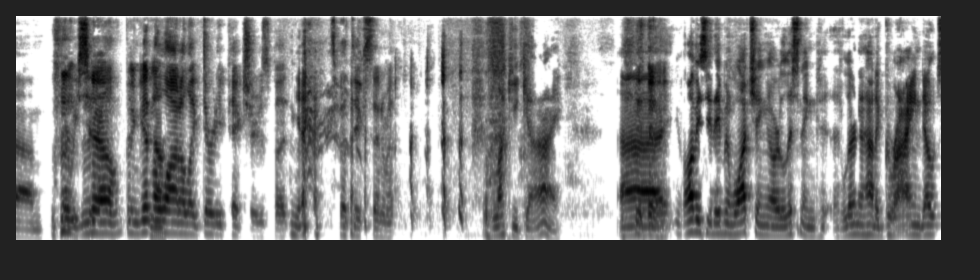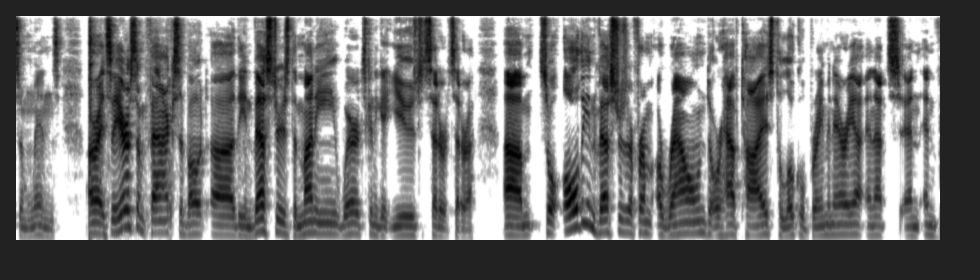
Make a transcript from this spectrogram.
Um, sit- no, been getting No. a lot of like dirty pictures, but yeah, it's about the extent of it. lucky guy. Uh, obviously, they've been watching or listening, learning how to grind out some wins. All right, so here are some facts about uh, the investors, the money, where it's going to get used, et cetera, et cetera. Um, so all the investors are from around or have ties to local Bremen area, and that's and and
